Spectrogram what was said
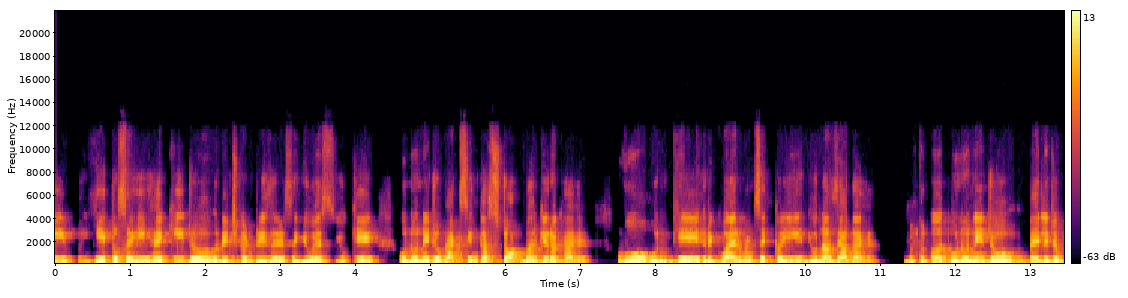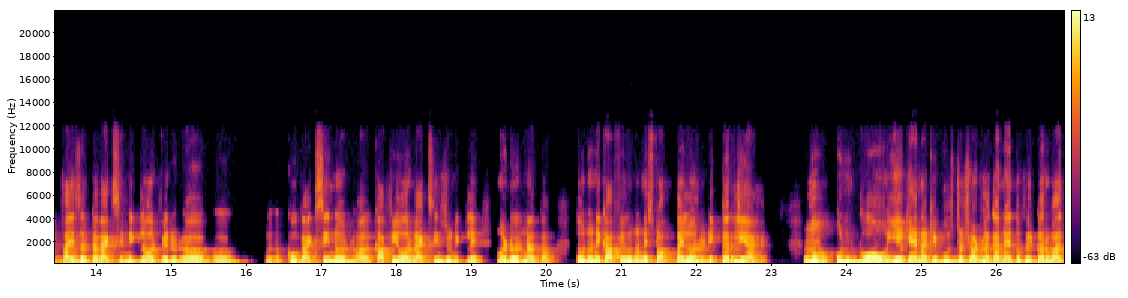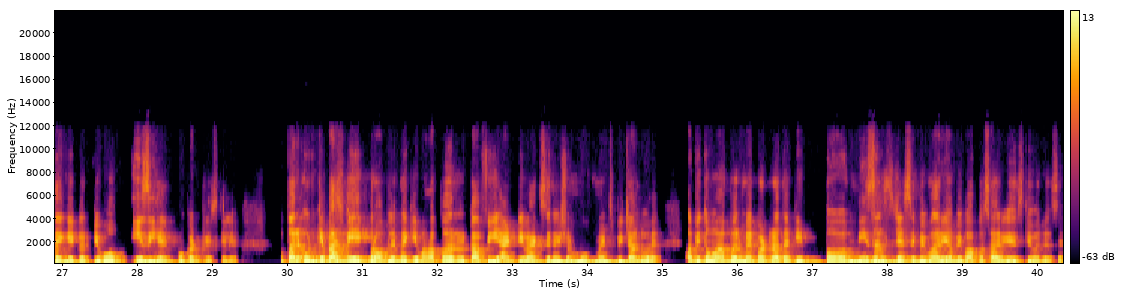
ये तो सही है कि जो रिच कंट्रीज़ है जैसे यूएस यूके उन्होंने जो वैक्सीन का स्टॉक भर के रखा है वो उनके रिक्वायरमेंट से कई गुना ज़्यादा है। बिल्कुल। और उन्होंने जो पहले जब फाइजर का वैक्सीन निकला और फिर को वैक्सीन और आ, काफ़ी और वैक्सीन जो निकले मडोरना का तो उन्होंने काफ़ी उन्होंने स्टॉक पाइल ऑलरेडी कर लिया है। तो हम्म। उनको ये कहना कि बूस्टर शॉट लगाना है तो फिर करवा देंगे करके वो इजी है वो कंट्रीज़ के लिए पर उनके पास भी एक प्रॉब्लम है कि वहाँ पर काफ़ी एंटी वैक्सीनेशन मूवमेंट्स भी चालू है अभी तो वहाँ पर मैं पढ़ रहा था कि मीजल्स जैसी बीमारी अभी वापस आ रही है इसकी वजह से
